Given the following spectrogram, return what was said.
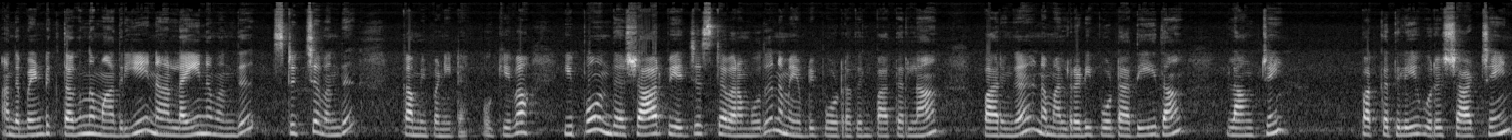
அந்த பெண்டுக்கு தகுந்த மாதிரியே நான் லைனை வந்து ஸ்டிச்சை வந்து கம்மி பண்ணிட்டேன். ஓகேவா இப்போது இந்த ஷார்ப் எட்ஜஸ்ட்டை வரும்போது நம்ம எப்படி போடுறதுன்னு பார்த்துடலாம் பாருங்கள் நம்ம ஆல்ரெடி போட்ட அதே தான் லாங் செயின் பக்கத்துலேயே ஒரு ஷார்ட் செயின்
